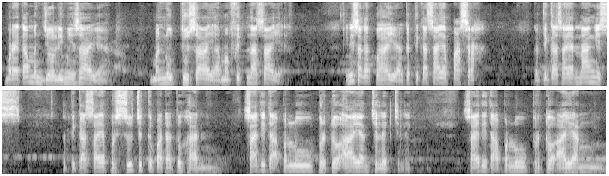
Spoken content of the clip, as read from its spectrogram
Mereka menjolimi saya, menuduh saya, memfitnah saya ini sangat bahaya ketika saya pasrah, ketika saya nangis, ketika saya bersujud kepada Tuhan, Saya tidak perlu berdoa yang jelek-jelek. Saya tidak perlu berdoa yang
